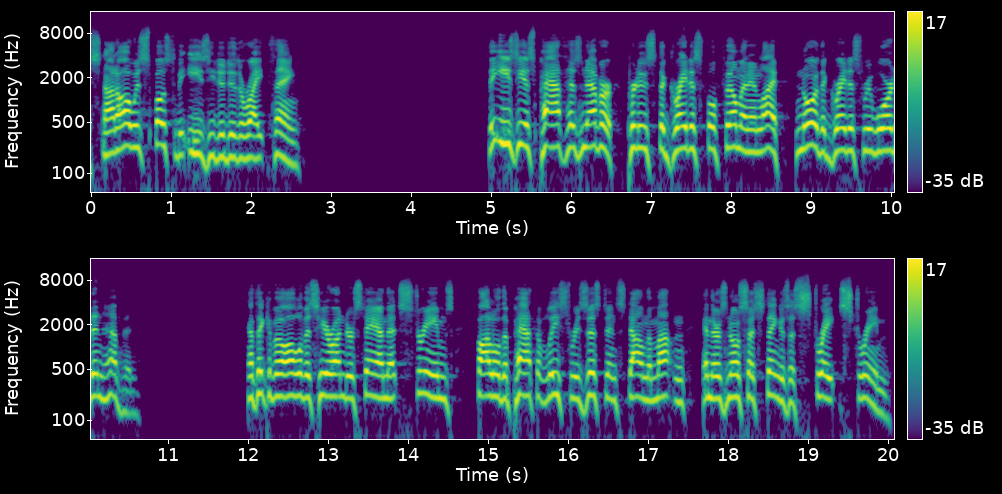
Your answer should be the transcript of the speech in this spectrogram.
It's not always supposed to be easy to do the right thing. The easiest path has never produced the greatest fulfillment in life, nor the greatest reward in heaven. I think if all of us here understand that streams follow the path of least resistance down the mountain, and there's no such thing as a straight stream.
